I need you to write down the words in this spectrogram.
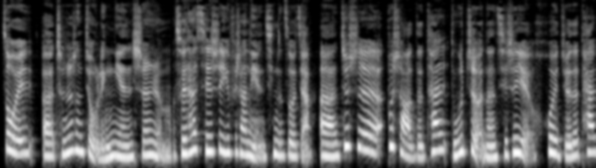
作为呃陈春成九零年生人嘛，所以他其实是一个非常年轻的作家啊，就是不少的他读者呢，其实也会觉得他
